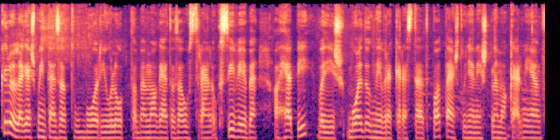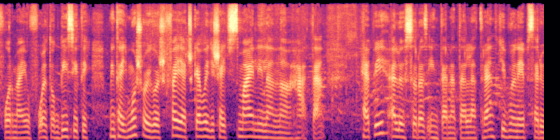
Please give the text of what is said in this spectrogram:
Különleges mintázatú borjú lopta be magát az ausztrálok szívébe, a Happy, vagyis boldog névre keresztelt patást, ugyanis nem akármilyen formájú foltok díszítik, mint egy mosolygós fejecske, vagyis egy smiley lenne a hátán. Happy először az interneten lett rendkívül népszerű,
